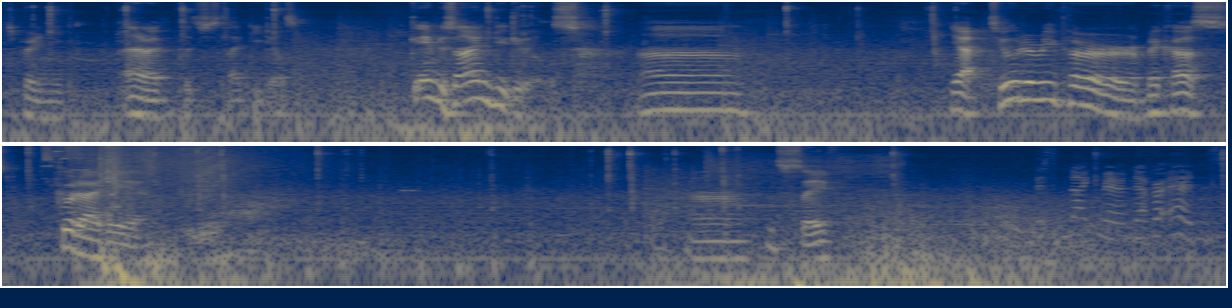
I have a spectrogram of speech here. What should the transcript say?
It's pretty neat. Anyway, that's just like details. Game design details. Um. Yeah, to the Reaper because good idea. Um, it's safe. this nightmare never ends.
